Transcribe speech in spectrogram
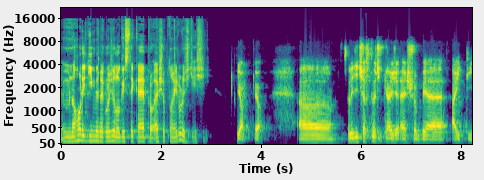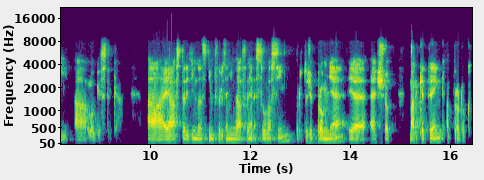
Mnoho lidí mi řeklo, že logistika je pro e-shop to nejdůležitější. Jo, jo. Uh, lidi často říkají, že e-shop je IT a logistika. A já s tímhle s tím tvrzením zásadně nesouhlasím, protože pro mě je e-shop marketing a produkt.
